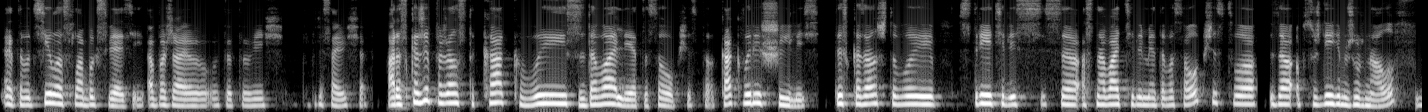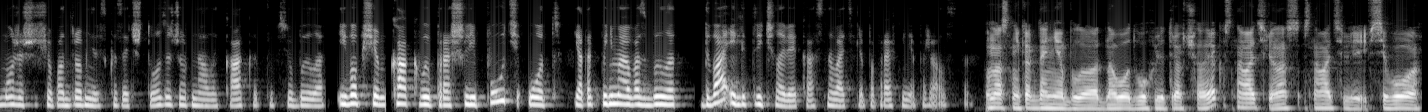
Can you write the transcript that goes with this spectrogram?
Это вот сила слабых связей. Обожаю вот эту вещь потрясающе. А расскажи, пожалуйста, как вы создавали это сообщество? Как вы решились? Ты сказал, что вы встретились с основателями этого сообщества за обсуждением журналов. Можешь еще подробнее рассказать, что за журналы, как это все было? И, в общем, как вы прошли путь от, я так понимаю, у вас было два или три человека основателя, поправь меня, пожалуйста. У нас никогда не было одного, двух или трех человек основателей. У нас основателей всего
